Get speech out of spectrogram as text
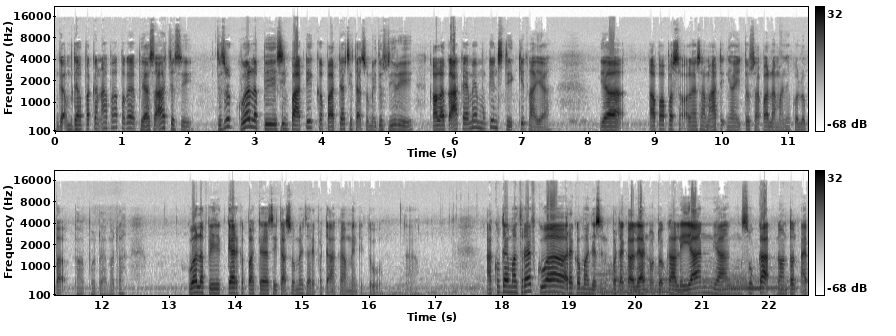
nggak mendapatkan apa-apa kayak biasa aja sih. Justru gue lebih simpati kepada si Tatsumi itu sendiri. Kalau ke Akame mungkin sedikit lah ya. Ya apa persoalannya sama adiknya itu siapa namanya gue lupa bodoh amat lah gue lebih care kepada si Tatsumi daripada Akame gitu nah Aku Tema Drive gua rekomendasi kepada kalian untuk kalian yang suka nonton ep,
